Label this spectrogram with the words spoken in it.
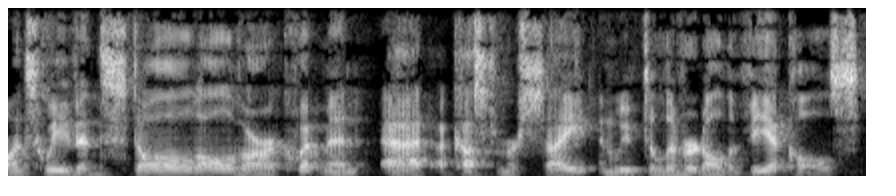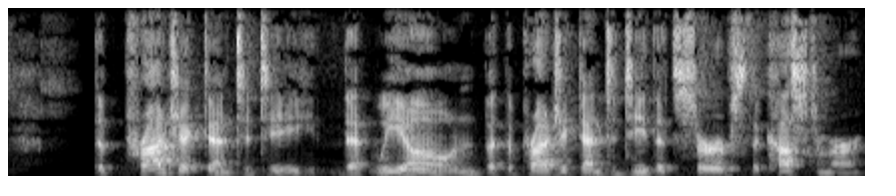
Once we've installed all of our equipment at a customer site and we've delivered all the vehicles, the project entity that we own, but the project entity that serves the customer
